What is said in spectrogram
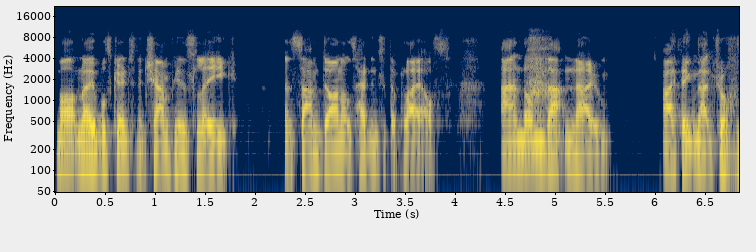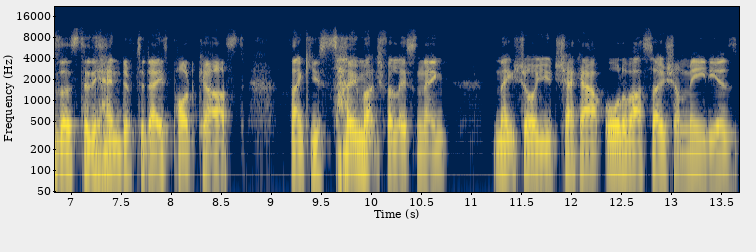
Mark Noble's going to the Champions League, and Sam Darnold's heading to the playoffs. And on that note, I think that draws us to the end of today's podcast. Thank you so much for listening. Make sure you check out all of our social medias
